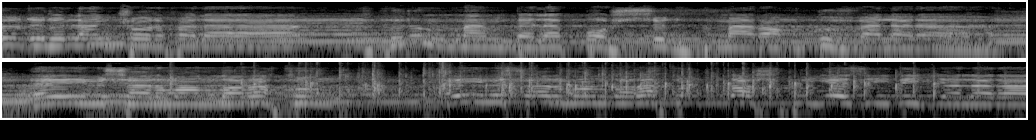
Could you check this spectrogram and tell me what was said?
öldürülən körpələrə, tüpürüm mən belə boş sülh məram qüvvələrə. Ey müsəlmanlar atın, ey müsəlmanlar atın daş bu yezidiyyələrə,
